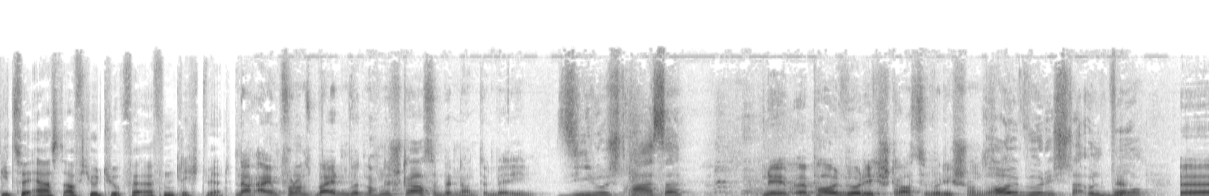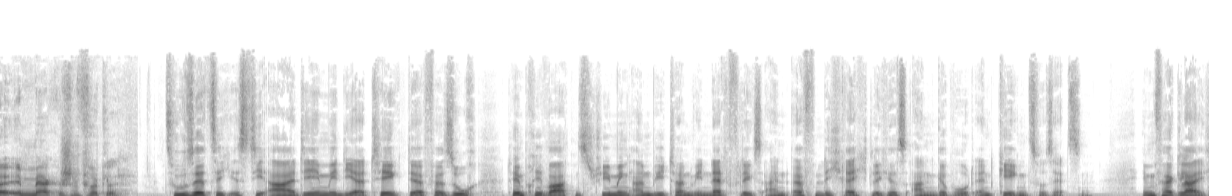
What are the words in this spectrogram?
die zuerst auf YouTube veröffentlicht wird. Nach einem von uns beiden wird noch eine Straße benannt in Berlin. Sido-Straße? Nee, äh, Paul-Würdig-Straße würde ich schon sagen. Paul-Würdig-Straße? Und wo? Ja. Äh, Im Märkischen Viertel. Zusätzlich ist die ARD-Mediathek der Versuch, den privaten Streaming-Anbietern wie Netflix ein öffentlich-rechtliches Angebot entgegenzusetzen. Im Vergleich,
